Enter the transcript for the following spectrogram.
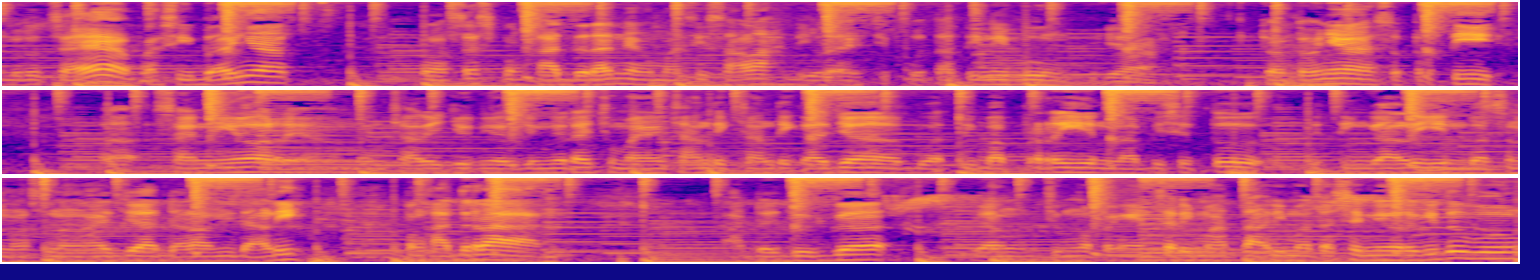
Menurut saya masih banyak proses pengkaderan yang masih salah di wilayah Ciputat ini bung. Ya. Contohnya seperti uh, senior yang mencari junior-juniornya cuma yang cantik-cantik aja buat dibaperin, habis itu ditinggalin buat senang-senang aja dalam dalih pengkaderan. Ada juga yang cuma pengen cari mata di mata senior gitu, Bung.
